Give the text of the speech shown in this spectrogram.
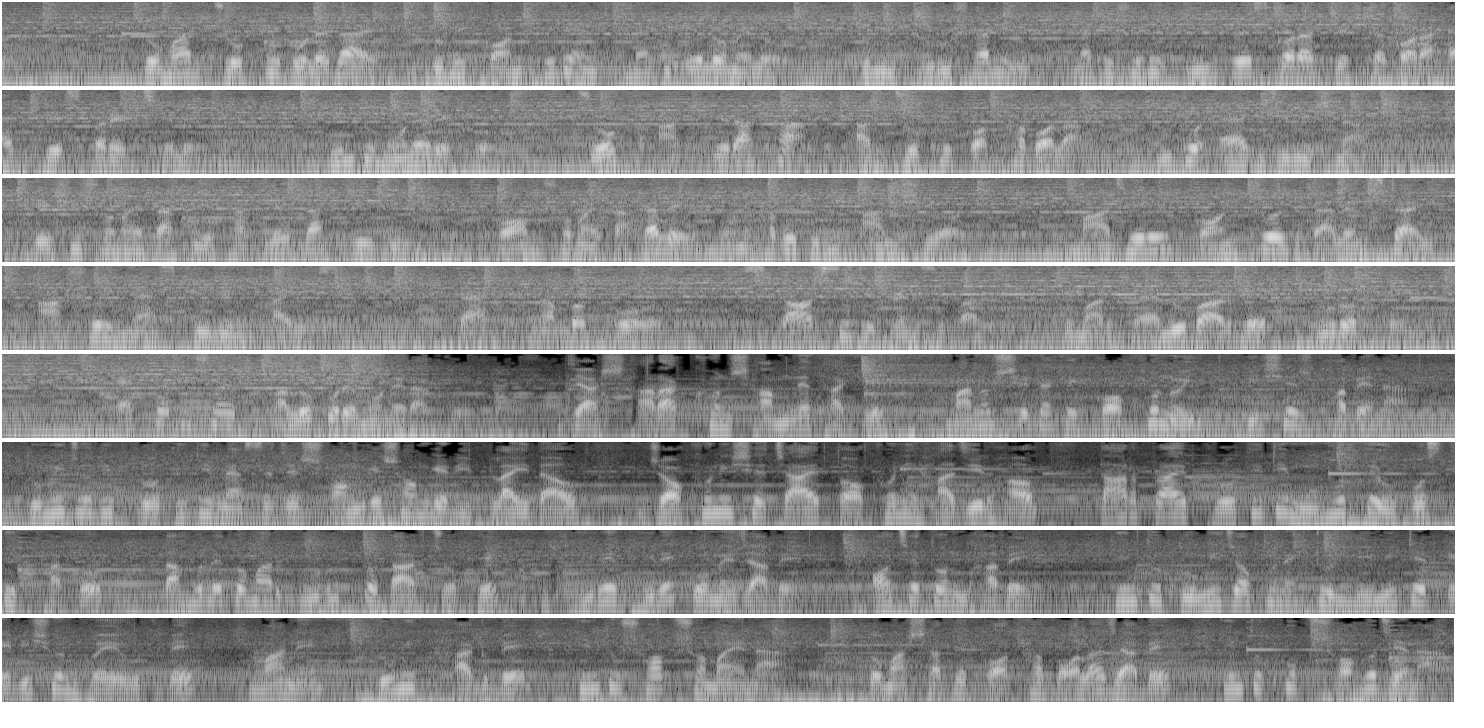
তোমার চোখে বলে দেয়, তুমি কনফিডেন্ট নাকি এলোমেলো? তুমি পুরুষালী নাকি শুধু ইমপ্রেস করার চেষ্টা করা এক ডেসপারেট ছেলে? কিন্তু মনে রেখো, চোখ আটকে রাখা আর চোখে কথা বলা দুটো এক জিনিস না। বেশি সময় তাকিয়ে থাকলে তা কৃতি কম সময় তাকালে মনে হবে তুমি আনশিওর মাঝের এই কন্ট্রোলড ব্যালেন্সটাই আসল masculine voice fact number four scarcity principle তোমার ভ্যালু বাড়বে দূরত্বেই একটা বিষয় ভালো করে মনে রাখো, যা সারাক্ষণ সামনে থাকে, মানুষ সেটাকে কখনোই বিশেষ ভাবে না। তুমি যদি প্রতিটি মেসেজের সঙ্গে সঙ্গে রিপ্লাই দাও, যখনই সে চায় তখনই হাজির হও, তার প্রায় প্রতিটি মুহূর্তে উপস্থিত থাকো, তাহলে তোমার গুরুত্ব তার চোখে ধীরে ধীরে কমে যাবে অচেতনভাবেই কিন্তু তুমি যখন একটু লিমিটেড এডিশন হয়ে উঠবে মানে তুমি থাকবে, কিন্তু সব সময় না। তোমার সাথে কথা বলা যাবে, কিন্তু খুব সহজে না।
